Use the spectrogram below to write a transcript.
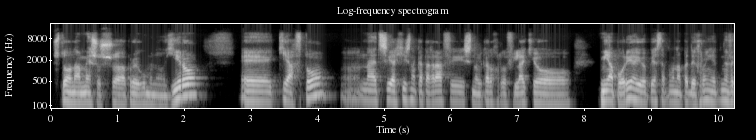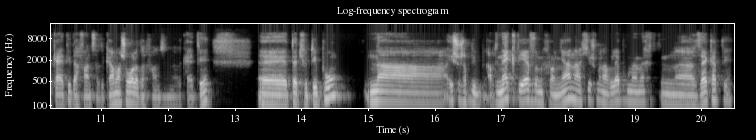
στον αμέσως προηγούμενο γύρο ε, και αυτό να έτσι αρχίσει να καταγράφει συνολικά το χαρτοφυλάκιο μια πορεία η οποία στα επόμενα πέντε χρόνια, γιατί είναι δεκαετή τα funds τα δικά μας, όλα τα funds είναι δεκαετή, ε, τέτοιου τύπου, να ίσως από την, από την έκτη, έβδομη χρονιά να αρχίσουμε να βλέπουμε μέχρι την ε, δέκατη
